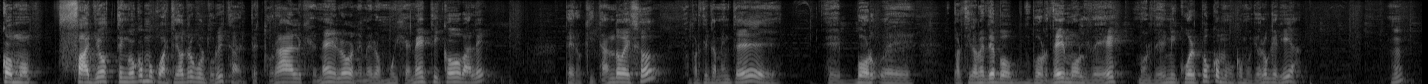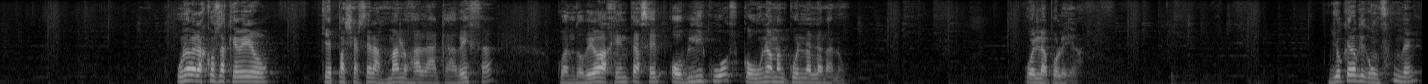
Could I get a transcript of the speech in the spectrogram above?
Como fallos tengo como cualquier otro culturista, el pectoral, el gemelo, el gemelo es muy genético, ¿vale? Pero quitando eso, yo prácticamente, eh, eh, prácticamente bordé, moldeé, moldeé mi cuerpo como, como yo lo quería. Una de las cosas que veo que es pasarse las manos a la cabeza cuando veo a gente hacer oblicuos con una mancuerna en la mano o en la polea. Yo creo que confunden,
